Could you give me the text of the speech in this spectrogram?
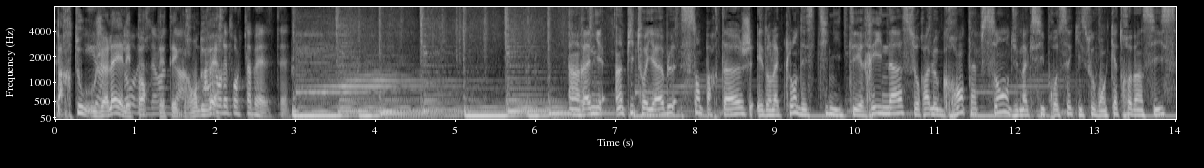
Partout où j'allais, les portes étaient grandes ouvertes. Un règne impitoyable, sans partage et dans la clandestinité. Rina sera le grand absent du maxi-procès qui s'ouvre en 86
